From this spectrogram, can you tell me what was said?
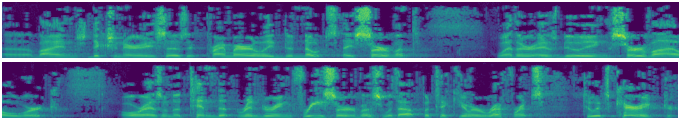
Uh, Vine's dictionary says it primarily denotes a servant, whether as doing servile work or as an attendant rendering free service without particular reference to its character.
